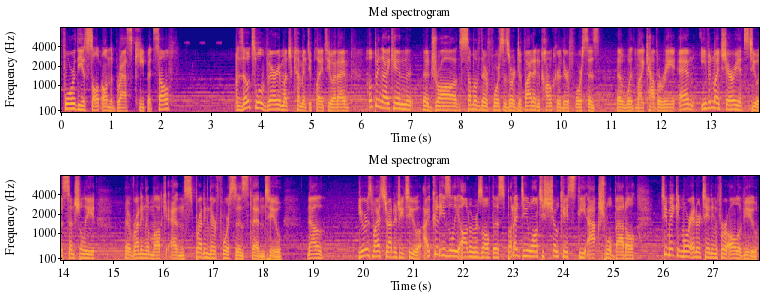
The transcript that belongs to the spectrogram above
for the assault on the Brass Keep itself. Zoats will very much come into play too, and I'm hoping I can uh, draw some of their forces or divide and conquer their forces uh, with my cavalry and even my chariots too, essentially uh, running amok and spreading their forces thin too. Now, here's my strategy too. I could easily auto-resolve this, but I do want to showcase the actual battle to make it more entertaining for all of you.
